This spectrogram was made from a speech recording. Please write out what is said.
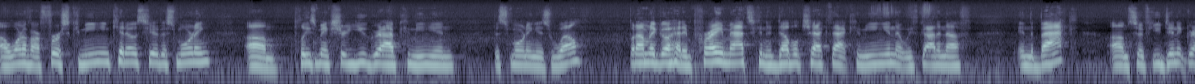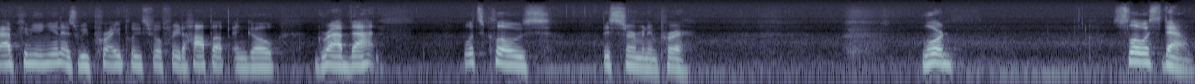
uh, one of our first communion kiddos here this morning, um, please make sure you grab communion this morning as well. But I'm going to go ahead and pray. Matt's going to double check that communion that we've got enough in the back. Um, so if you didn't grab communion as we pray, please feel free to hop up and go grab that. Let's close this sermon in prayer. Lord, slow us down.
